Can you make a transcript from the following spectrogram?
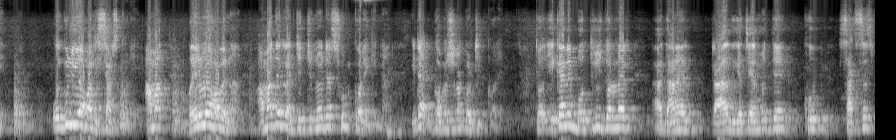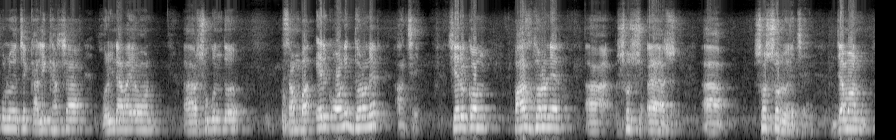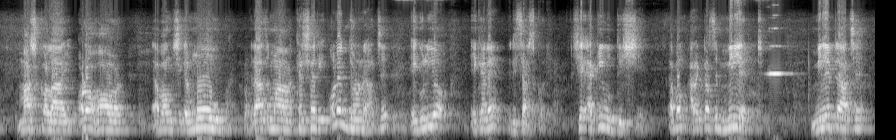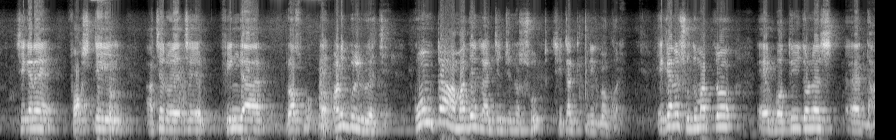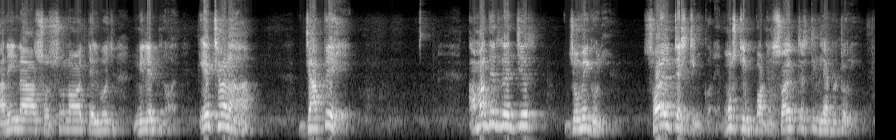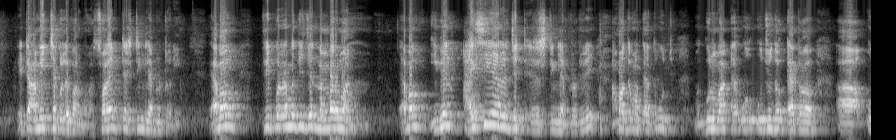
ওইগুলিও আবার রিসার্চ করে। আমার বেরোলে হবে না, আমাদের রাজ্যের জন্য এটা শ্যুট করে কিনা, এটা গবেষণা করে ঠিক করে। তো এখানে বত্রিশ ধরনের ধানের ট্রায়াল দিয়েছে, এর মধ্যে খুব সাকসেসফুল হয়েছে কালীখাসা হরিনারায়ণ সুগন্ধ সাম্বা এরকম অনেক ধরনের আছে। সেরকম পাঁচ ধরনের শস্য শস্য রয়েছে। যেমন মাসকলাই, অড়হর এবং সেখানে মুগ, রাজমা, খেসারি অনেক ধরনের আছে। এগুলিও এখানে রিসার্চ করে। সে একই উদ্দেশ্যে। এবং আরেকটা আছে মিলেট মিলেটে আছে, সেখানে ফক্সটেইল আছে, রয়েছে ফিঙ্গার রসবো অনেকগুলি রয়েছে। কোনটা আমাদের রাজ্যের জন্য স্যুট সেটা নির্ভর করে। এখানে শুধুমাত্র বত্রিশ ধরনের ধানই না, শস্য নয়, তেলবজ, মিলেট নয়। এছাড়া যাতে আমাদের রাজ্যের জমিগুলি সয়েল টেস্টিং করে most important soil testing laboratory এটা আমি ইচ্ছা করলে পারব না সয়েল টেস্টিং ল্যাবরেটরি এবং ত্রিপুরার মধ্যে যে নাম্বার ওয়ান এবং ইভেন আইসিআর এর যে টেস্টিং ল্যাবরেটরি আমাদের মতো এত গুণমান উঁচু এত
